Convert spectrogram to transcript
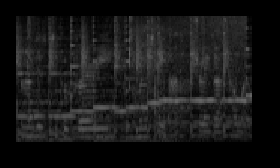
And I just take a very, I'm gonna take, I'll show you guys how my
